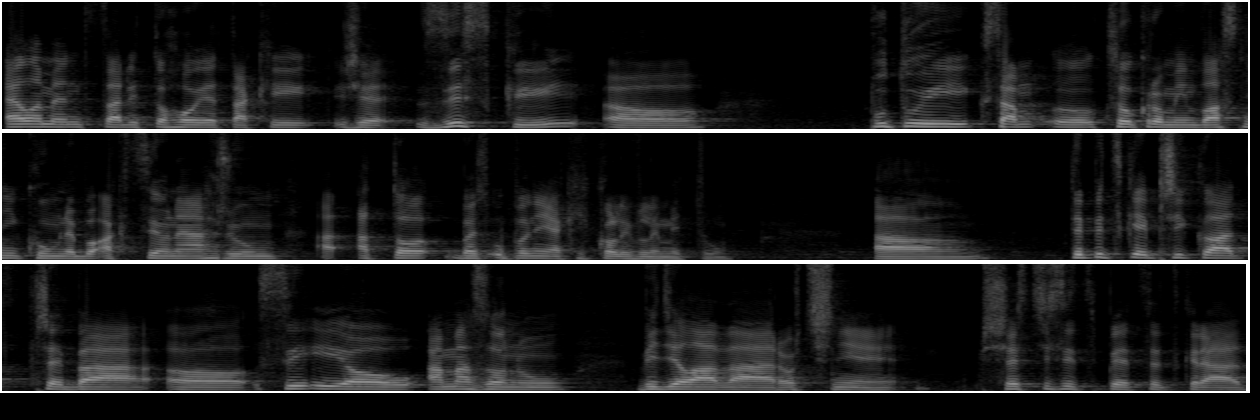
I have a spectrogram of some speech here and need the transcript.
element tady toho je taky, že zisky uh, putují k, sam, eh, k soukromým vlastníkům nebo akcionářům a, a to bez úplně jakýchkoliv limitů. Uh, typický příklad třeba uh, eh, CEO Amazonu vydělává ročně 6500 krát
